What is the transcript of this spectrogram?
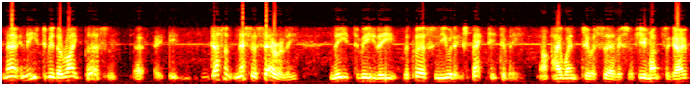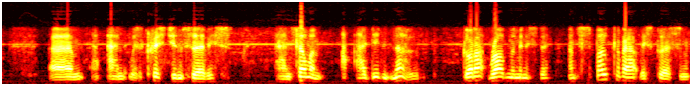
now, it needs to be the right person. Uh, it doesn't necessarily need to be the, the person you would expect it to be. I went to a service a few months ago, um, and it was a Christian service, and someone I didn't know got up rather than the minister and spoke about this person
